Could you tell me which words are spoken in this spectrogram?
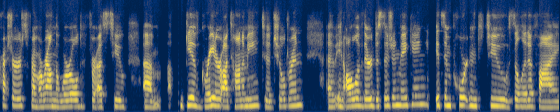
pressures from around the world for us to um, give greater autonomy to children uh, in all of their decision making it's important to solidify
